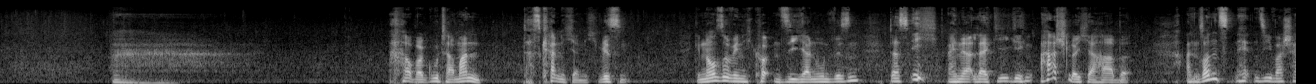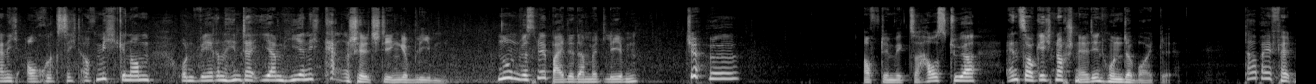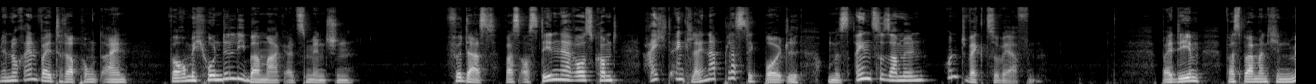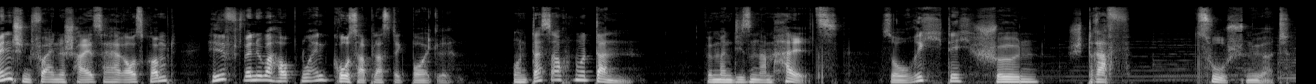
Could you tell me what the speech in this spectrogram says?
Aber guter Mann, das kann ich ja nicht wissen. Genauso wenig konnten Sie ja nun wissen, dass ich eine Allergie gegen Arschlöcher habe. Ansonsten hätten Sie wahrscheinlich auch Rücksicht auf mich genommen und wären hinter Ihrem hier nicht Krankenschild stehen geblieben. Nun müssen wir beide damit leben. Tschö. Auf dem Weg zur Haustür entsorge ich noch schnell den Hundebeutel. Dabei fällt mir noch ein weiterer Punkt ein, warum ich Hunde lieber mag als Menschen. Für das, was aus denen herauskommt, reicht ein kleiner Plastikbeutel, um es einzusammeln und wegzuwerfen. Bei dem, was bei manchen Menschen für eine Scheiße herauskommt, hilft, wenn überhaupt, nur ein großer Plastikbeutel. Und das auch nur dann, wenn man diesen am Hals so richtig schön straff zuschnürt.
